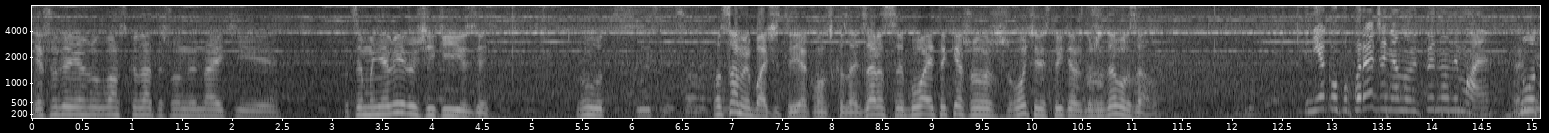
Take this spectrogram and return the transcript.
Якщо я вам сказати, що вони навіть і оце маневруючі, які їздять. Ну от, от самі бачите, як вам сказати. Зараз е, буває таке, що ж очередь стоїть аж до ЖД вокзалу. Ніякого попередження ну, відповідно немає. Ну от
